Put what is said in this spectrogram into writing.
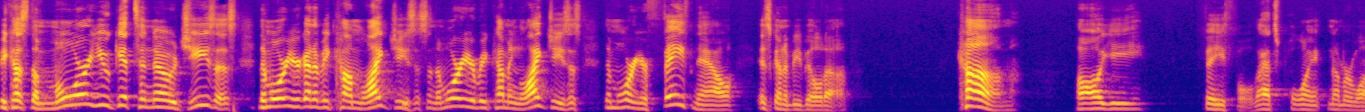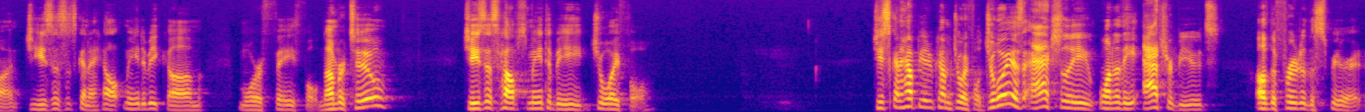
Because the more you get to know Jesus, the more you're going to become like Jesus. And the more you're becoming like Jesus, the more your faith now is going to be built up. Come, all ye faithful. That's point number one. Jesus is going to help me to become more faithful. Number two, Jesus helps me to be joyful. Jesus is going to help you become joyful. Joy is actually one of the attributes of the fruit of the Spirit.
